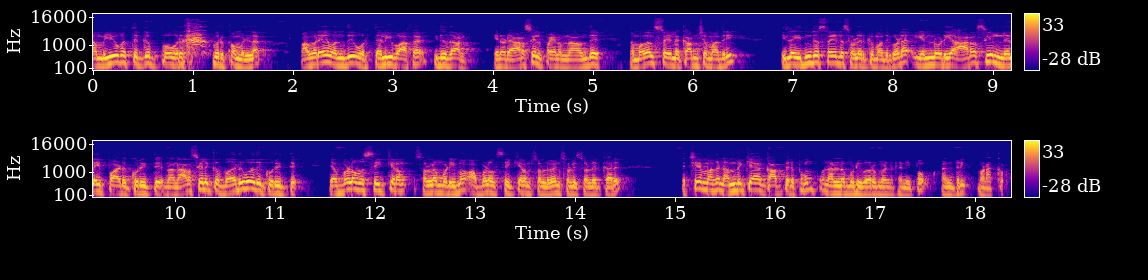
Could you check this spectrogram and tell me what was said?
நம்ம யூகத்துக்கு போகிறதுக்கு விருப்பம் இல்லை. அவரே வந்து ஒரு தெளிவாக இதுதான். என்னுடைய அரசியல் பயணம் நான் வந்து இந்த முதல் ஸ்டைலில் காமிச்ச மாதிரி இல்ல இந்த ஸ்லைடில் சொல்லிருக்க மாதிரி கூட என்னுடைய அரசியல் நிலைப்பாடு குறித்து நான் அரசியலுக்கு வருவது குறித்து எவ்வளவு சீக்கிரம் சொல்ல முடியுமோ அவ்வளவு சீக்கிரம் சொல்லுவேன்னு சொல்லி சொல்லியிருக்காரு நிச்சயமாக நம்பிக்கையாக காத்திருப்போம். நல்ல முடிவு வரும் என்று நினைப்போம். நன்றி. வணக்கம்.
